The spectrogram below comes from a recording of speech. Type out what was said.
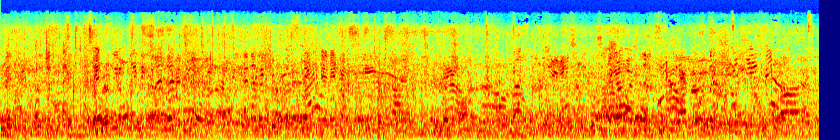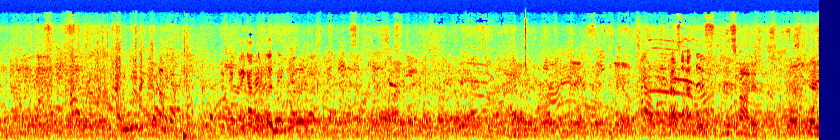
the the clip. I also have this. It's not, is it? Holy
